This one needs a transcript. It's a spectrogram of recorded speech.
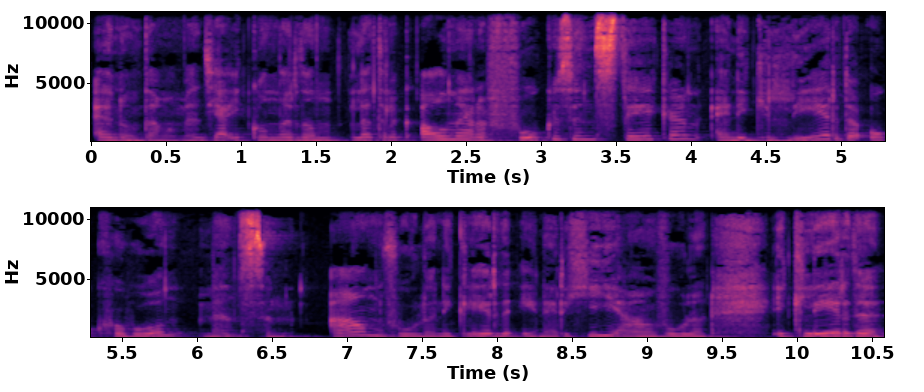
En op dat moment, ja, ik kon daar dan letterlijk al mijn focus in steken. En ik leerde ook gewoon mensen aanvoelen. Ik leerde energie aanvoelen. Ik leerde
